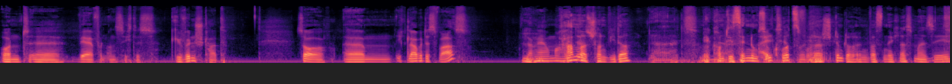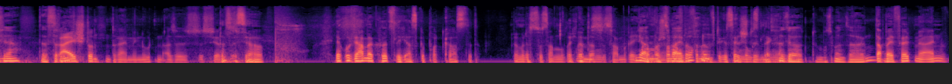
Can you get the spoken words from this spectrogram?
und äh, wer von uns sich das gewünscht hat. So, ähm, ich glaube, das war's. Wie lange haben wir heute? Haben wir es schon wieder? Ja, jetzt Mir kommt die Sendung so kurz vor, da stimmt doch irgendwas nicht. Lass mal sehen. Tja, das Drei Stunden, drei Minuten. Also es ist jetzt, Das ist ja. Pff. Ja gut, wir haben ja kürzlich erst gepodcastet. Wenn man das wenn zusammenrechnet, wir dann es zusammenrechnen. Ja, kommen wir schon auf eine Wochen. vernünftige. Sendungslänge. Also, da muss man sagen. Dabei fällt mir ein,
